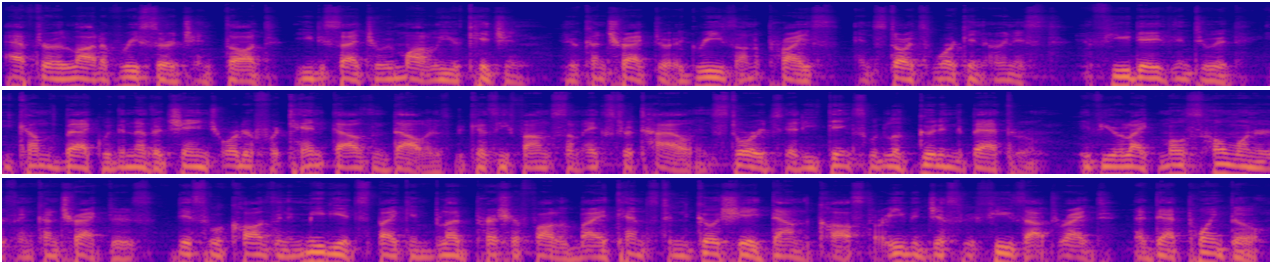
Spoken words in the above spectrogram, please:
after a lot of research and thought, you decide to remodel your kitchen. Your contractor agrees on a price and starts work in earnest. A few days into it, he comes back with another change order for $10,000 because he found some extra tile in storage that he thinks would look good in the bathroom. If you're like most homeowners and contractors, this will cause an immediate spike in blood pressure followed by attempts to negotiate down the cost or even just refuse outright. At that point though,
